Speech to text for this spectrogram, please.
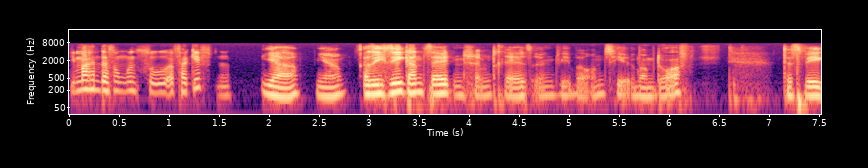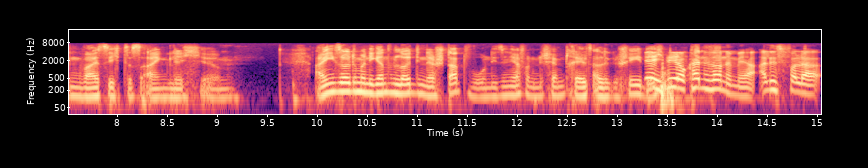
Die machen das, um uns zu äh, vergiften. Ja, ja. Also ich sehe ganz selten Chemtrails irgendwie bei uns hier überm Dorf. Deswegen weiß ich das eigentlich. Ähm, eigentlich sollte man die ganzen Leute, die in der Stadt wohnen, die sind ja von den Chemtrails alle Ja, ich geschädigt. sehe auch keine Sonne mehr. Alles voller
